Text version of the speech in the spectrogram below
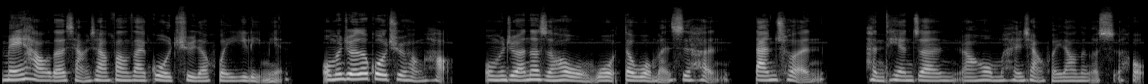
美好的想象放在过去的回忆里面，我们觉得过去很好。我们觉得那时候我我的我们是很单纯、很天真，然后我们很想回到那个时候。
